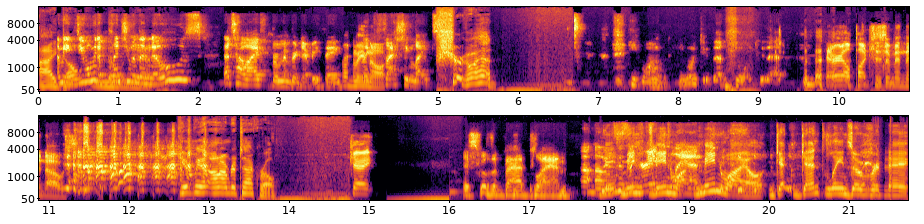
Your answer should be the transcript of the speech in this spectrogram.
I, I mean, do you want me to punch know you in the nose? That's how I've remembered everything. Probably like not. flashing lights. Sure, go ahead. He won't. He won't do that. He won't do that. Ariel punches him in the nose. Give me an unarmed attack roll. Okay. This was a bad plan. Uh-oh. Me- This is a great meanwhile, plan. meanwhile, Ge- Gent leans over to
